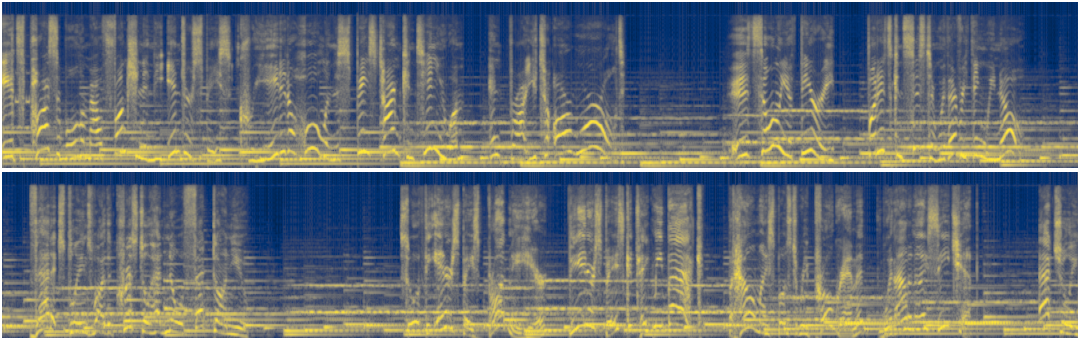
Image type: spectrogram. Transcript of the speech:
It's possible a malfunction in the interspace created a hole in the space-time continuum and brought you to our world. It's only a theory, but it's consistent with everything we know. That explains why the crystal had no effect on you. So if the interspace brought me here, the interspace could take me back. But how am I supposed to reprogram it without an IC chip? Actually,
